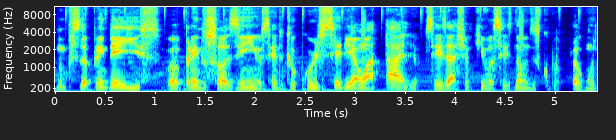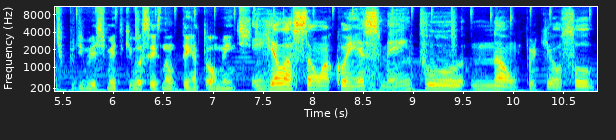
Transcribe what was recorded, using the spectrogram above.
não preciso aprender isso. Eu aprendo sozinho, sendo que o curso seria um atalho. Vocês acham que vocês dão desculpa por algum tipo de investimento que vocês não têm atualmente? Em relação a conhecimento, não, porque eu sou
